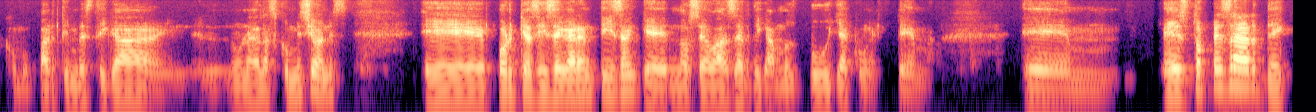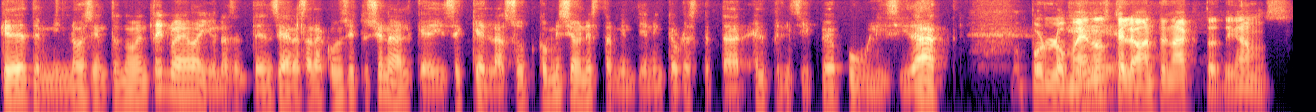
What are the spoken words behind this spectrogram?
como parte investigada en, en, una de las comisiones, porque así se garantizan que no se va a hacer, digamos, bulla con el tema. Em, esto a pesar de que desde 1999 hay una sentencia de la Sala Constitucional que dice que las subcomisiones también tienen que respetar el principio de publicidad. Por lo menos que levanten actos, digamos.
